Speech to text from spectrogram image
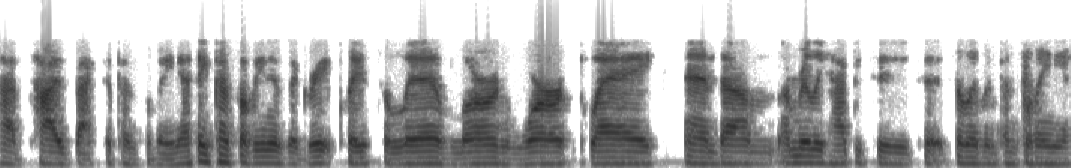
have ties back to Pennsylvania. I think Pennsylvania is a great place to live, learn, work, play, and um, I'm really happy to, to, to live in Pennsylvania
